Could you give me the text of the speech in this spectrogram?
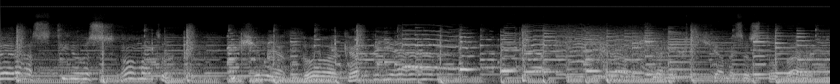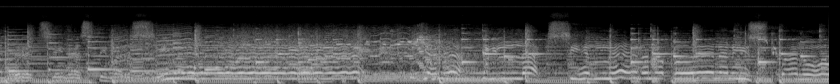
τεράστιο σώμα του είχε μια δώα καρδιά. Κάποια νυχτιά μέσα στο μπαρ ρετσίνα στη Μαρσίνα. Για να φυλάξει εμέναν από έναν Ισπανό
